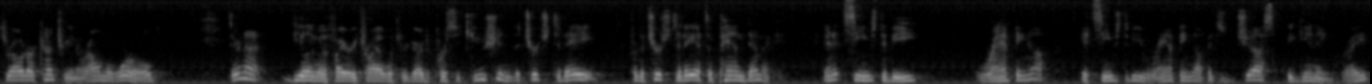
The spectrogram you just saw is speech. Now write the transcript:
throughout our country and around the world, they're not dealing with a fiery trial with regard to persecution. The church today, for the church today, it's a pandemic, and it seems to be ramping up. It seems to be ramping up. It's just beginning, right?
